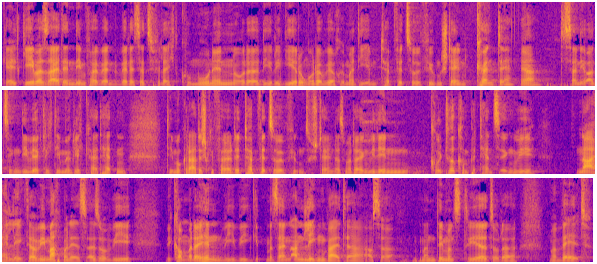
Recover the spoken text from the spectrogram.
Geldgeberseite, in dem Fall wäre wär das jetzt vielleicht Kommunen oder die Regierung oder wer auch immer, die eben Töpfe zur Verfügung stellen könnte. Ja, das sind die einzigen, die wirklich die Möglichkeit hätten, demokratisch geförderte Töpfe zur Verfügung zu stellen, dass man da irgendwie den Kulturkompetenz irgendwie nahelegt. Aber wie macht man das? Also wie, wie kommt man da hin? Wie, wie gibt man sein Anliegen weiter, außer man demonstriert oder man wählt?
